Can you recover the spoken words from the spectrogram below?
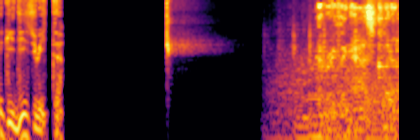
Peggy 18. Everything has clearly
